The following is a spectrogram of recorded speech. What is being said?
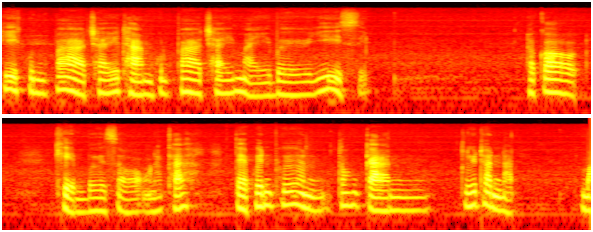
ที่คุณป้าใช้ทำคุณป้าใช้ไหมเบอร์ยี่สิบแล้วก็เข็มเบอร์สองนะคะ แต่เพื่อนๆต้องการหรือถนัดไหม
